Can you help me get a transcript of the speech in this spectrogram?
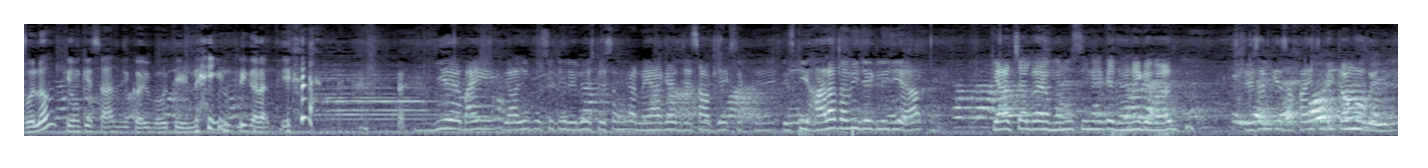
बोलो क्योंकि सास भी कभी बहुत ही नहीं एंट्री कराती है। ये भाई गाजीपुर सिटी रेलवे स्टेशन का नया गेट जैसा आप देख सकते हैं। इसकी हालत अभी देख लीजिए आप क्या चल रहा है मनोज सिन्हा के जाने के बाद। स्टेशन की सफ़ाई थोड़ी कम हो गई है।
